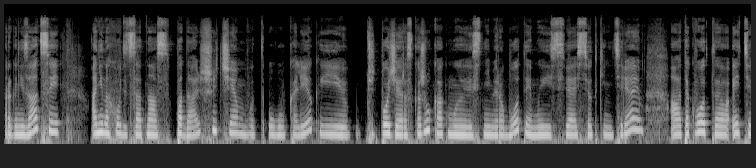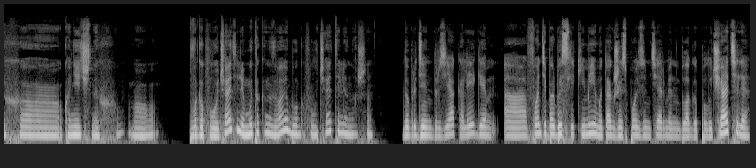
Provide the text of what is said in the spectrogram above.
организаций. Они находятся от нас подальше, чем вот у коллег, и чуть позже я расскажу, как мы с ними работаем и связь все-таки не теряем. А, так вот, э, этих а, конечных а, благополучателей мы так и называем благополучатели наши. Добрый день, друзья, коллеги. А, в Фонде борьбы с лейкемией мы также используем термин «благополучатели».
